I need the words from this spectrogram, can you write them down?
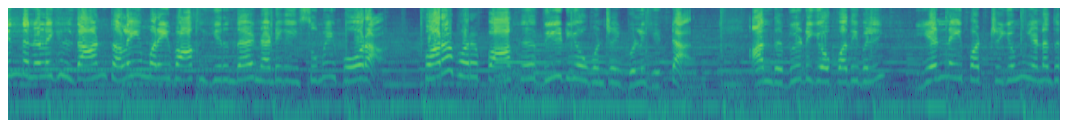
இந்த நிலையில்தான் தலைமறைவாக இருந்த நடிகை சுமி போரா பரபரப்பாக வீடியோ ஒன்றை வெளியிட்டார். அந்த வீடியோ பதிவில் என்னை பற்றியும் எனது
